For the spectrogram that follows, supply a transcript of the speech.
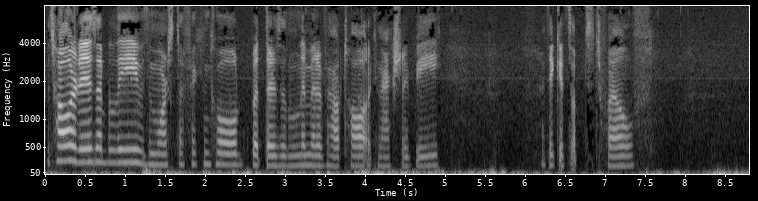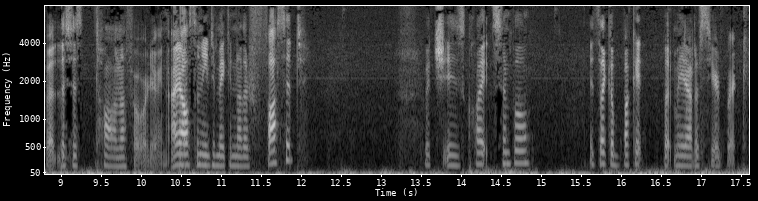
The taller it is, I believe, the more stuff it can hold, but there's a limit of how tall it can actually be. I think it's up to 12. But this is tall enough for what we're doing. I also need to make another faucet, which is quite simple. It's like a bucket, but made out of seared brick.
